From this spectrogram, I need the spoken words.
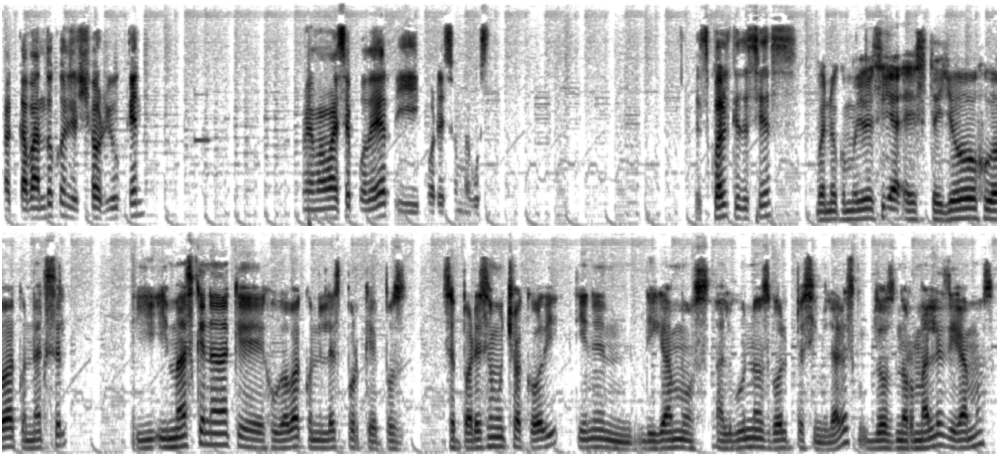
acabando con el Shoryuken. Me mama ese poder y por eso me gusta. ¿Es cuál que decías? Bueno, como yo decía, este, yo jugaba con Axel y, y más que nada que jugaba con él es porque pues se parece mucho a Cody. Tienen, digamos, algunos golpes similares, los normales, digamos,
